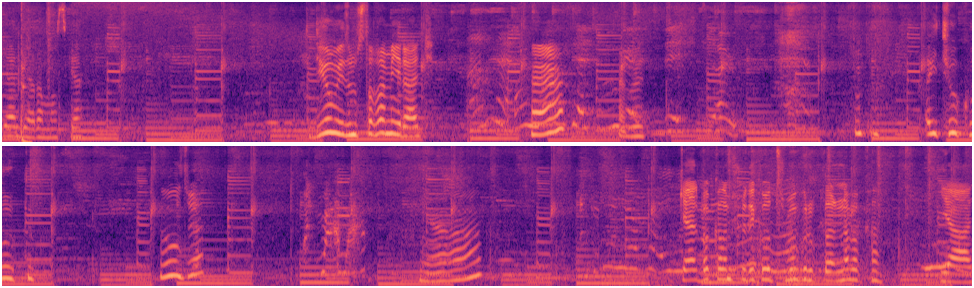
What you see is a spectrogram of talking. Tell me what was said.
Gel yaramaz gel. Gidiyor muyuz Mustafa Miraç? Ha? Evet. Ay çok korktum. Ne olacak? Ya. Gel bakalım şuradaki oturma gruplarına bakalım. Ya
